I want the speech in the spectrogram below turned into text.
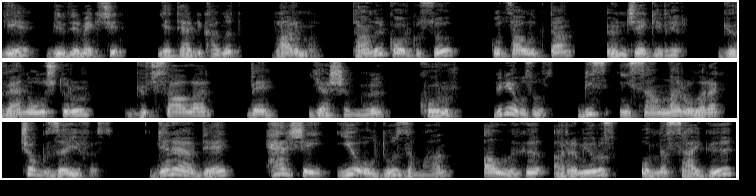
diye bildirmek için yeterli kanıt var mı? Tanrı korkusu kutsallıktan önce gelir. Güven oluşturur, güç sağlar ve yaşamı korur. Biliyor musunuz? Biz insanlar olarak çok zayıfız. Genelde her şey iyi olduğu zaman Allah'ı aramıyoruz, ona saygı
